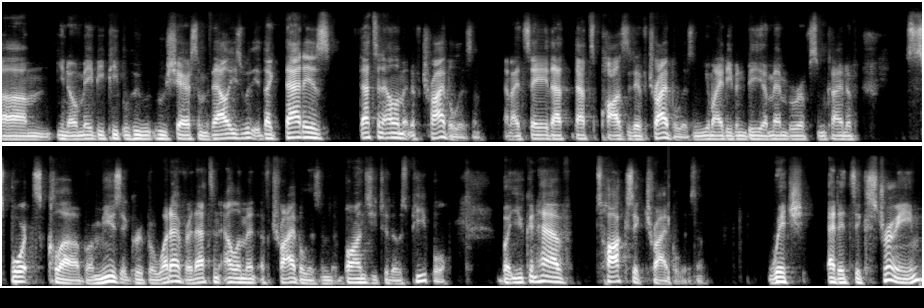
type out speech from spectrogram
um, you know maybe people who who share some values with you like that is that's an element of tribalism and i'd say that that's positive tribalism. You might even be a member of some kind of sports club or music group or whatever. That's an element of tribalism that bonds you to those people. But you can have toxic tribalism which at its extreme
